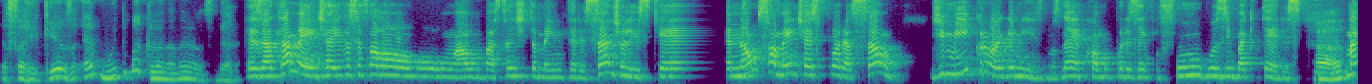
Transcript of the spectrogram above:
essa riqueza é muito bacana, né, Sibéria? Exatamente. Aí você falou um, algo bastante também interessante, Ulisses, que é não somente a exploração de micro-organismos, né, como, por exemplo, fungos e bactérias, mas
